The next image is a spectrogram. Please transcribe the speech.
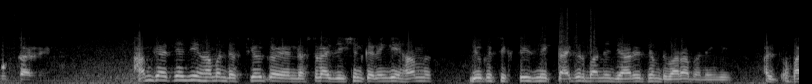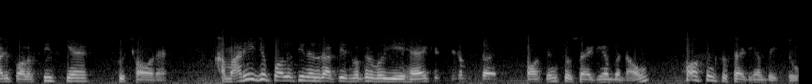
फ़ूड कर रहे हैं। हम कहते हैं जी, हम इंडस्ट्रियल इंडस्ट्रियलाइजेशन करेंगे। हम जो कि सिक्सटीज में एक टाइगर बनने जा रहे थे, हम दोबारा बनेंगे। हमारी पॉलिसीज़ क्या है? कुछ और है। हमारी जो पॉलिसी नज़र आती है इस वक्त वो ये है कि सिर्फ़ हाउसिंग सोसाइटियाँ बनाओ हाउसिंग सोसाइटियाँ बेचो।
